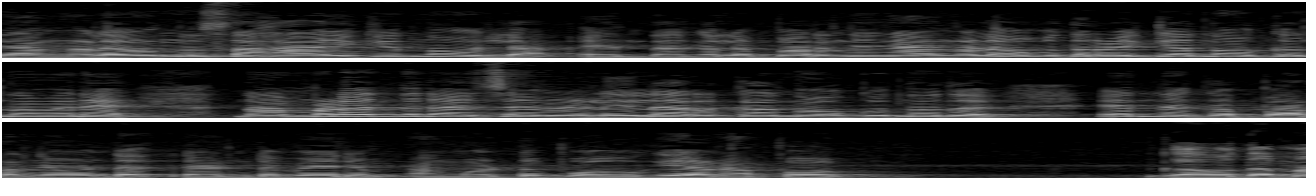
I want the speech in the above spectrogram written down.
ഞങ്ങളെ ഒന്നും സഹായിക്കുന്നുമില്ല. എന്തെങ്കിലും പറഞ്ഞ് ഞങ്ങളെ ഉപദ്രവിക്കാൻ നോക്കുന്നവനെ. നമ്മളെന്തിനാച്ചാ വെളിയിൽ ഇറക്കാൻ നോക്കുന്നത്? എന്നൊക്കെ പറഞ്ഞുകൊണ്ട് രണ്ടുപേരും അങ്ങോട്ട് പോവുകയാണ്. അപ്പോൾ ഗൗതമ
